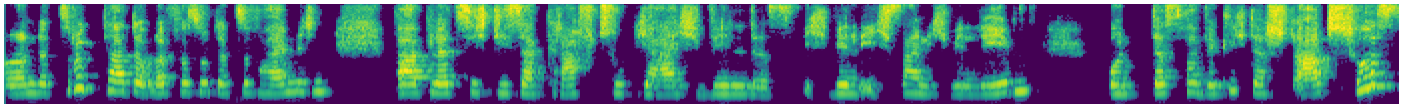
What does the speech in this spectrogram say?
oder unterdrückt hatte oder versucht habe zu verheimlichen, war plötzlich dieser Kraftschub, ja, ich will das, ich will ich sein, ich will leben. Und das war wirklich der Startschuss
